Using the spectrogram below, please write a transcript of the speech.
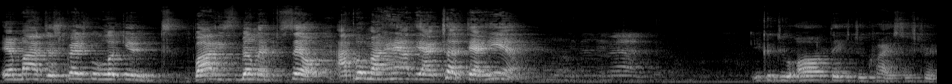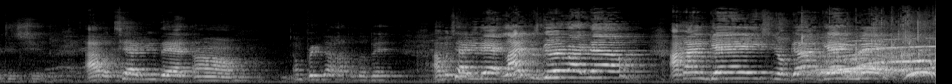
in my disgraceful looking, body smelling self. I put my hand there, I touched that hem. You can do all things through Christ who strengthens you. I will tell you that, um, I'm going to bring that up a little bit. I'm gonna tell you that life is good right now. I got engaged, you know, God gave me.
